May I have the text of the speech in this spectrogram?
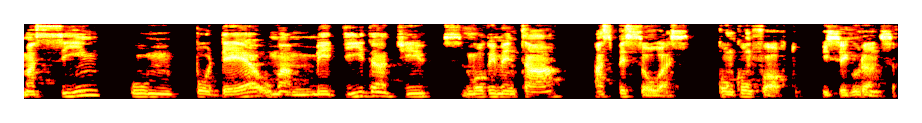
mas sim um poder, uma medida de movimentar as pessoas com conforto e segurança.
